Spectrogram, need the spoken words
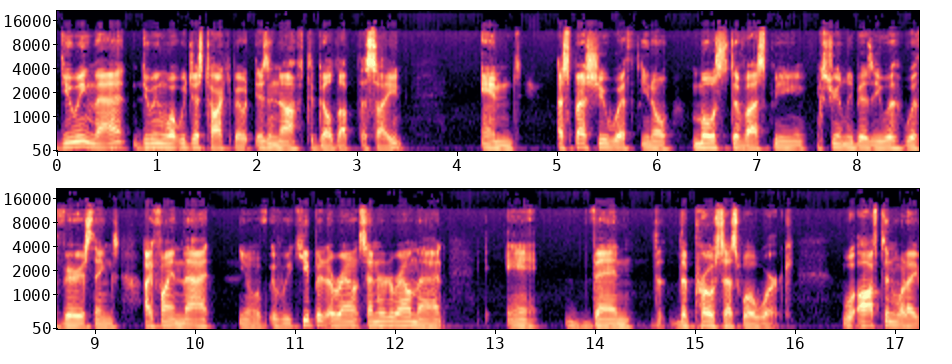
doing that, doing what we just talked about, is enough to build up the site, and especially with you know most of us being extremely busy with with various things, I find that you know if, if we keep it around centered around that and eh, then the, the process will work well, often what i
